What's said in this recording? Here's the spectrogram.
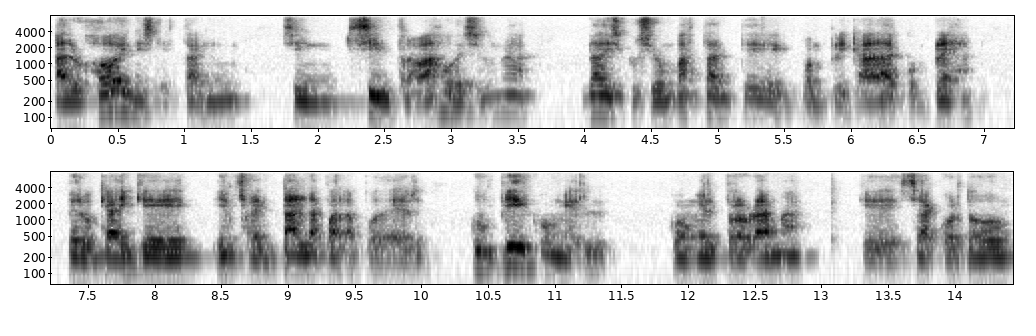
a los jóvenes que están sin, sin trabajo. Es una, una discusión bastante complicada, compleja, pero que hay que enfrentarla para poder cumplir con el, con el programa que se acordó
